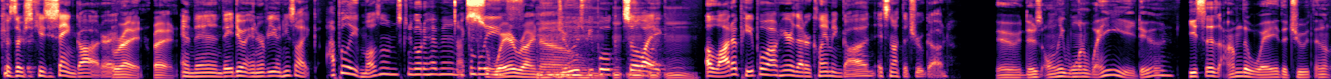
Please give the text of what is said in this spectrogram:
because there's he's saying God, right? right, right. And then they do an interview, and he's like, I believe Muslims can go to heaven. I can believe Swear right now. Jewish people- Mm, so, mm, like, mm, mm. a lot of people out here that are claiming God. It's not the true God. Dude, there's only one way, dude. He says, I'm the way, the truth, and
